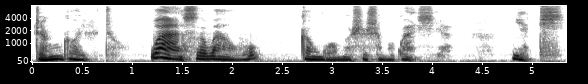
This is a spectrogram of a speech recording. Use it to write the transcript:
整个宇宙万事万物跟我们是什么关系啊？一体。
